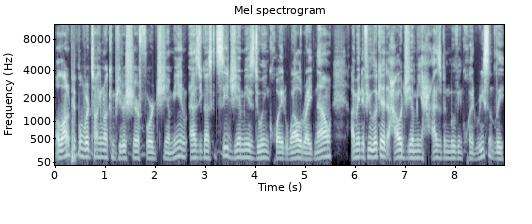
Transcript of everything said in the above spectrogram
a lot of people were talking about Computershare for GME, and as you guys can see, GME is doing quite well right now. I mean, if you look at how GME has been moving quite recently,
